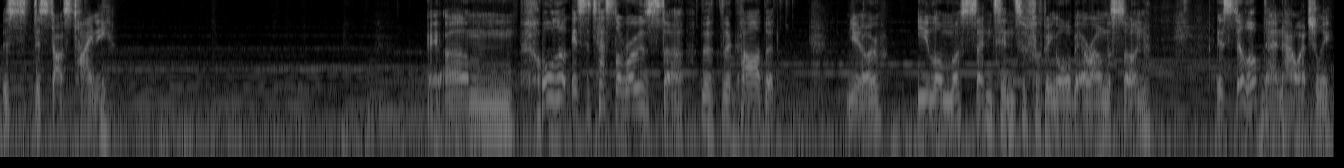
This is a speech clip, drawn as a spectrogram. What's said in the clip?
This this star's tiny. Okay, um... Oh, look, it's the Tesla Roadster. The, the car that, you know, Elon Musk sent into flipping orbit around the sun. It's still up there now, actually.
